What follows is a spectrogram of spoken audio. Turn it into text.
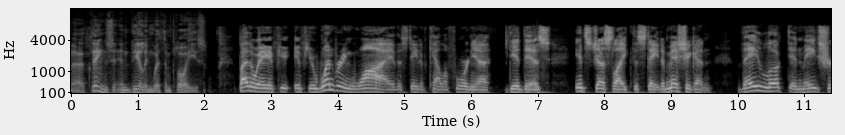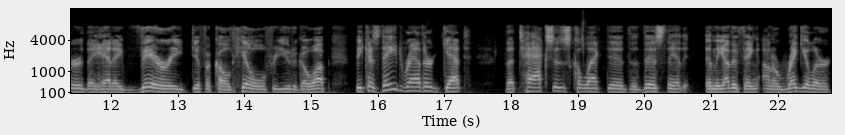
uh things in dealing with employees. By the way, if you if you're wondering why the state of California did this, it's just like the state of Michigan. They looked and made sure they had a very difficult hill for you to go up because they'd rather get the taxes collected, the this, that, and the other thing on a regular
